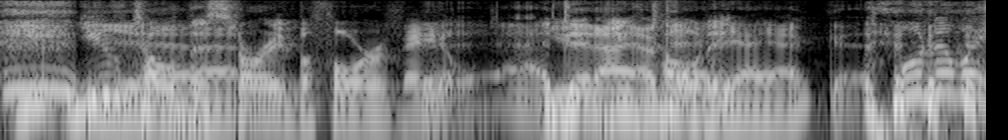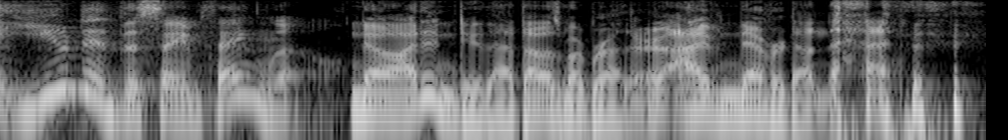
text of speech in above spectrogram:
you, you've told this story before. Uh, You- did I? Okay, told it. yeah, yeah. Good. Well, no, wait, you did the same thing though. No, I didn't do that. That was my brother. I've never done that.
